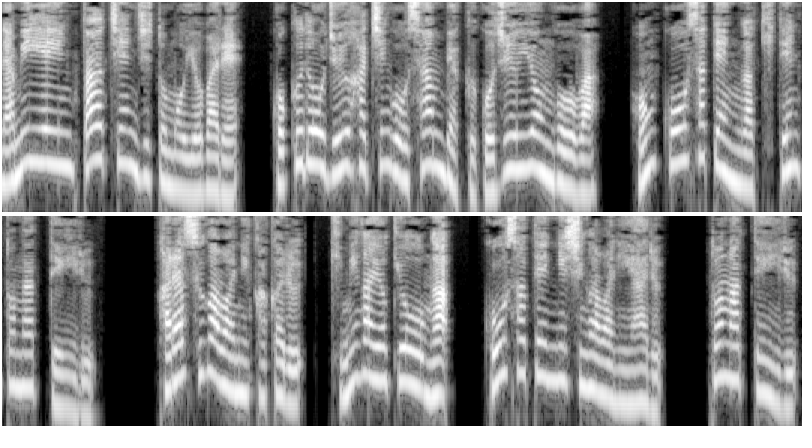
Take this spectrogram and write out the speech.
浪江インターチェンジとも呼ばれ、国道18号354号は本交差点が起点となっている。烏川に架かる君が代橋が交差点西側にあるとなっている。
